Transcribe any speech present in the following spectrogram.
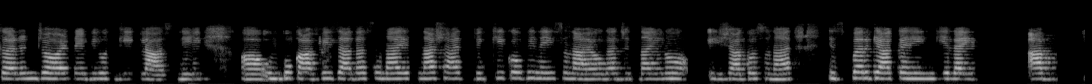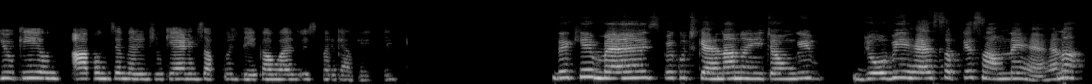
करण जौहर ने भी उनकी क्लास ली। अ, उनको काफ़ी ज़्यादा सुना है। इतना शायद विक्की को भी नहीं सुनाया होगा जितना यू नो ईशा को सुना है। इस पर क्या कहेंगी? लाइक आप क्योंकि उन, आप उनसे मिल चुके हैं एंड सब कुछ देखा हुआ है तो इस पर क्या कहेंगे? देखिए मैं इस पे कुछ कहना नहीं चाहूँगी। जो भी है सबके सामने है है ना?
